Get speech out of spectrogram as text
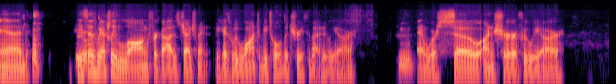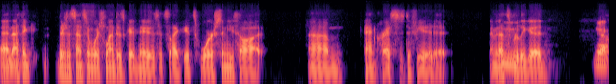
and he says we actually long for God's judgment because we want to be told the truth about who we are, Hmm. and we're so unsure of who we are. And I think there's a sense in which Lent is good news. It's like it's worse than you thought, um, and Christ has defeated it. I mean, that's Hmm. really good. Yeah.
